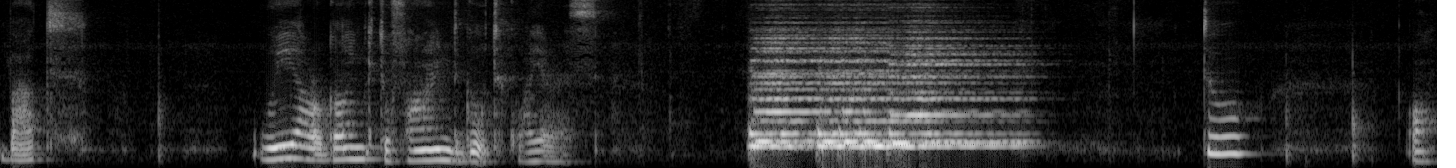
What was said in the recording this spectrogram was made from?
but we are going to find good chorus. Two, oh,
